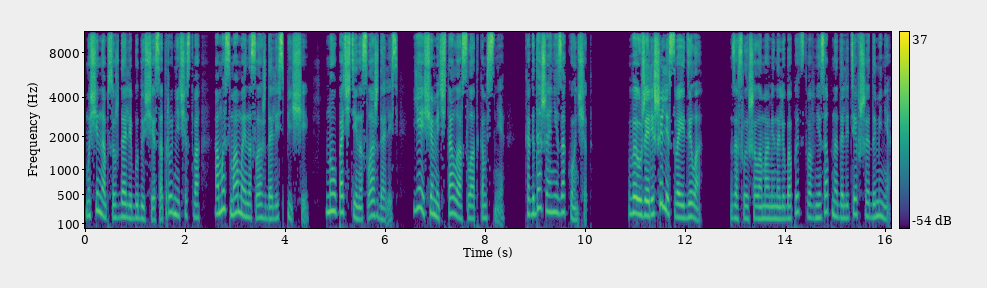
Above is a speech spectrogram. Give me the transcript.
Мужчины обсуждали будущее сотрудничество, а мы с мамой наслаждались пищей. Ну, почти наслаждались. Я еще мечтала о сладком сне. Когда же они закончат? «Вы уже решили свои дела?» Заслышала мамино любопытство, внезапно долетевшее до меня.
